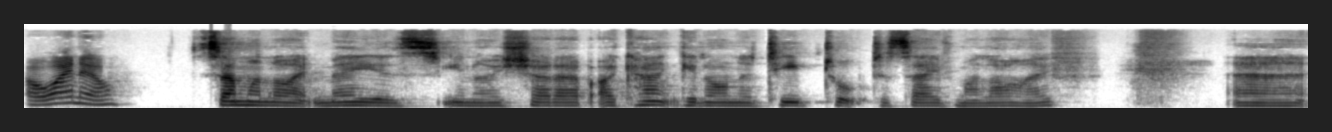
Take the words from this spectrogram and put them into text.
Oh, I know. Someone like me is, you know, shut up. I can't get on a TED talk to save my life uh,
